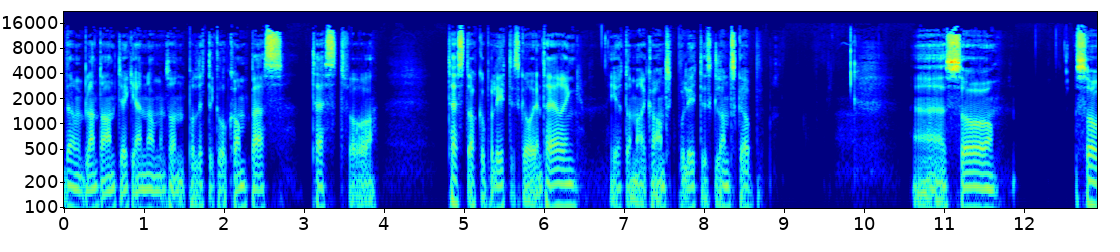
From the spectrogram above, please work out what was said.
der vi blant annet gikk gjennom en sånn political compass-test for å teste dere politiske orientering i et amerikansk politisk landskap, eh, så så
